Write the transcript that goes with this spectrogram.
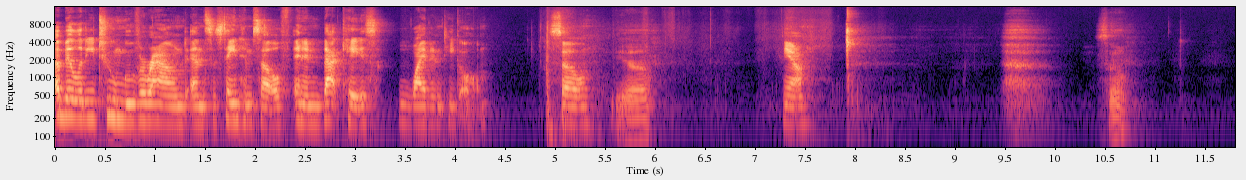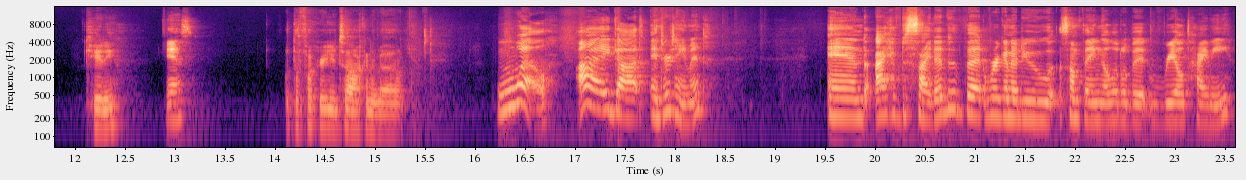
ability to move around and sustain himself. And in that case, why didn't he go home? So, yeah. yeah. So, Katie, Yes. what the fuck are you talking about? Well, I got entertainment, and I have decided that we're gonna do something a little bit real timey.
